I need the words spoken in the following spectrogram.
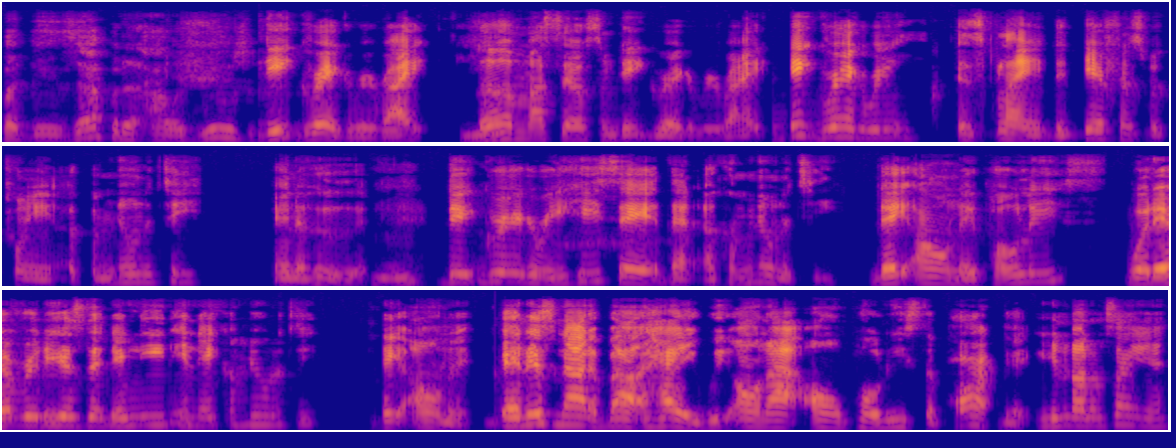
But the example that I was using, Dick Gregory, right? Mhm. Love myself some Dick Gregory, right? Dick Gregory explained the difference between a community and a hood. Mhm. Dick Gregory, he said that a community, they own their police, whatever it is that they need in their community, they own it. And it's not about, hey, we own our own police department, you know what I'm saying?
